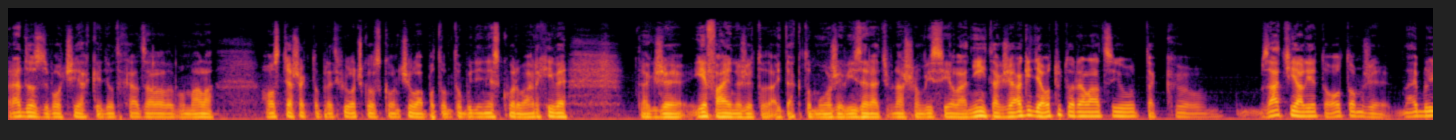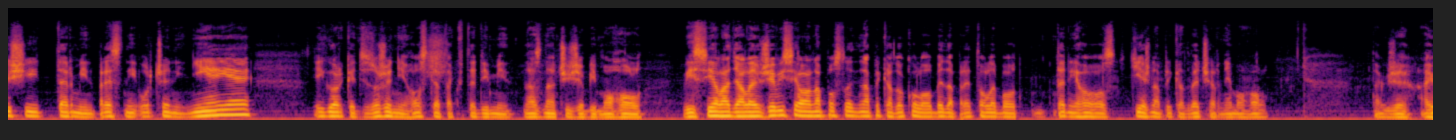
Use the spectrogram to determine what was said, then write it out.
radosť v očiach, keď odchádzala, lebo mala hostia, však to pred chvíľočkou skončilo a potom to bude neskôr v archíve. Takže je fajn, že to aj takto môže vyzerať v našom vysielaní. Takže ak ide o túto reláciu, tak Zatiaľ je to o tom, že najbližší termín presný určený nie je. Igor, keď zoženie hostia, tak vtedy mi naznačí, že by mohol vysielať, ale že vysiela naposledy napríklad okolo obeda preto, lebo ten jeho host tiež napríklad večer nemohol. Takže aj,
